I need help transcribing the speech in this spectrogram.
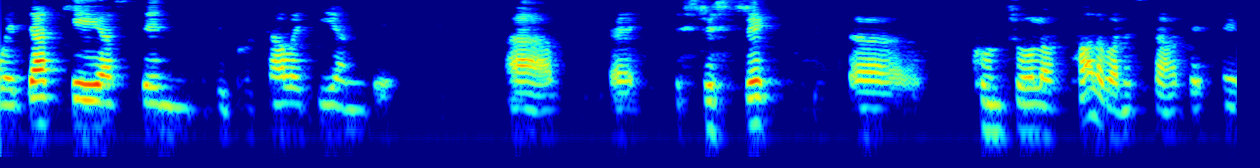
with that chaos, then the brutality and the uh, strict control of Taliban started. They,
